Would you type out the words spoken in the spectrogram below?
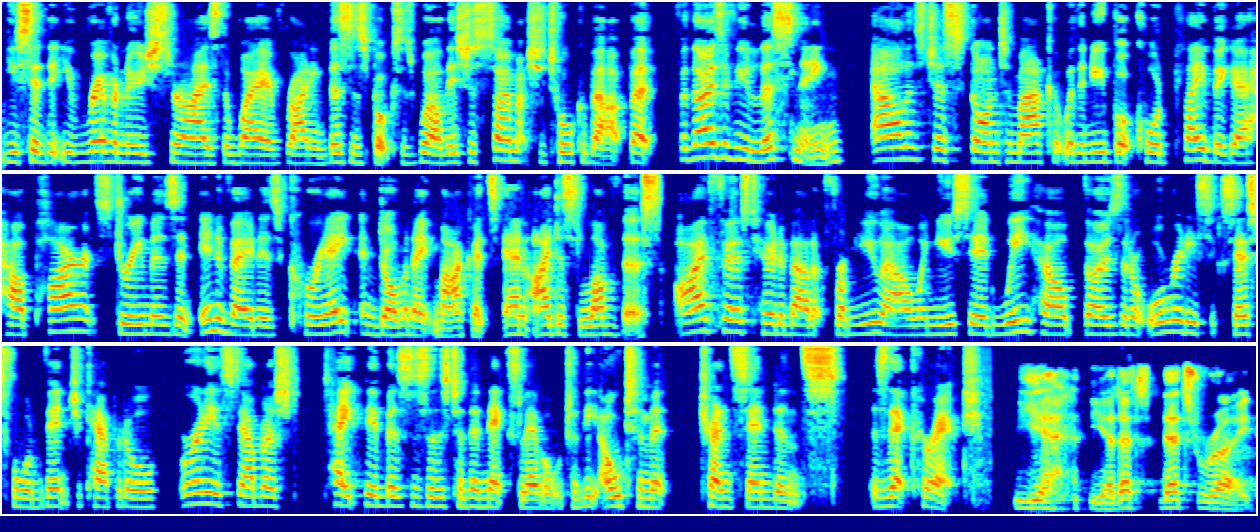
You said that you've revolutionized the way of writing business books as well. There's just so much to talk about. But for those of you listening, Al has just gone to market with a new book called Play Bigger How Pirates, Dreamers, and Innovators Create and Dominate Markets. And I just love this. I first heard about it from you, Al, when you said we help those that are already successful in venture capital, already established, take their businesses to the next level, to the ultimate transcendence. Is that correct? Yeah, yeah, that's that's right.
